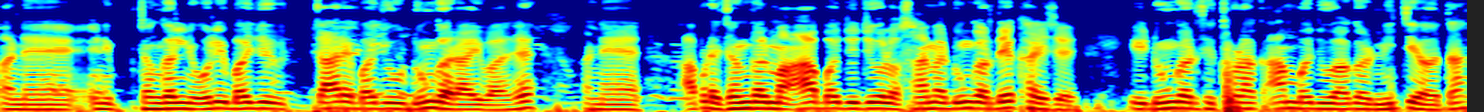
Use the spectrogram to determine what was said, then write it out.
અને એની જંગલની ઓલી બાજુ ચારે બાજુ ડુંગર આવ્યા છે અને આપણે જંગલમાં આ બાજુ જે ઓલો સામે ડુંગર દેખાય છે એ ડુંગરથી થોડાક આમ બાજુ આગળ નીચે હતા.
